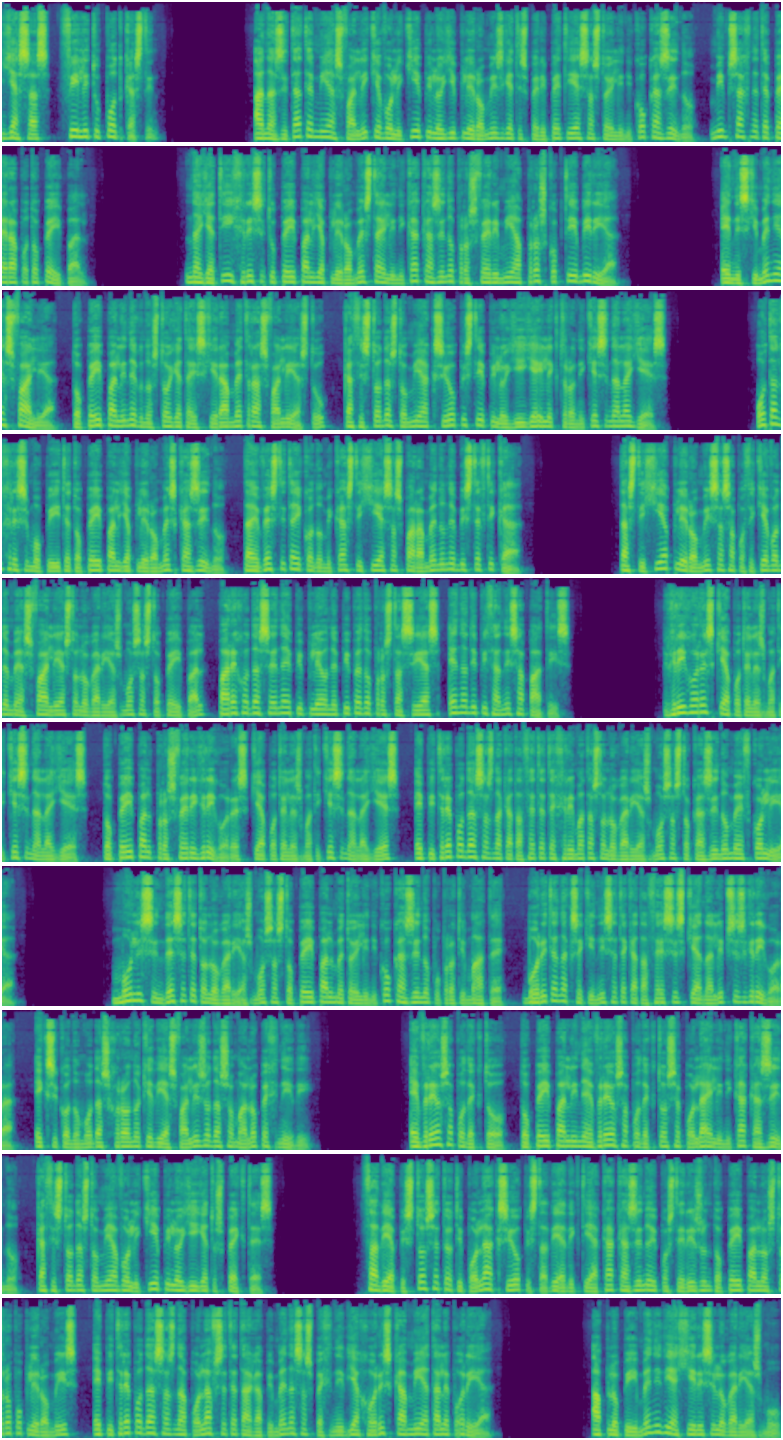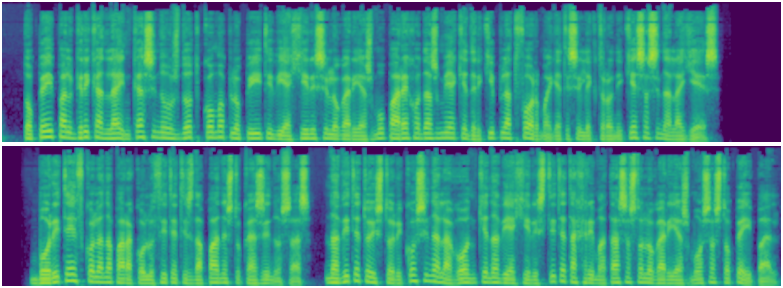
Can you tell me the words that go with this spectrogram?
Γεια σας, φίλοι του podcasting. Αναζητάτε μια ασφαλή και βολική επιλογή πληρωμής για τις περιπέτειές σας στο ελληνικό καζίνο, μην ψάχνετε πέρα από το PayPal. Να γιατί η χρήση του PayPal για πληρωμές στα ελληνικά καζίνο προσφέρει μια απρόσκοπτη εμπειρία. Ενισχυμένη ασφάλεια, το PayPal είναι γνωστό για τα ισχυρά μέτρα ασφαλείας του, καθιστώντας το μια αξιόπιστη επιλογή για ηλεκτρονικές συναλλαγές. Όταν χρησιμοποιείτε το PayPal για πληρωμές καζίνο, τα ευαίσθητα οικονομικά στοιχεία σας παραμένουν εμπιστευτικά. Τα στοιχεία πληρωμής σας αποθηκεύονται με ασφάλεια στο λογαριασμό σας στο PayPal, παρέχοντας ένα επιπλέον επίπεδο προστασίας έναντι πιθανής απάτης. Γρήγορες και αποτελεσματικές συναλλαγές. Το PayPal προσφέρει γρήγορες και αποτελεσματικές συναλλαγές, επιτρέποντας σας να καταθέτετε χρήματα στο λογαριασμό σας στο καζίνο με ευκολία. Μόλις συνδέσετε το λογαριασμό σας στο PayPal με το ελληνικό καζίνο που προτιμάτε, μπορείτε να ξεκινήσετε καταθέσεις και αναλήψεις γρήγορα, εξοικονομώντας χρόνο και διασφαλίζοντας ομαλό παιχνίδι. Ευρέως αποδεκτό, το PayPal είναι ευρέως αποδεκτό σε πολλά ελληνικά καζίνο, καθιστώντας το μια βολική επιλογή για τους παίκτες. Θα διαπιστώσετε ότι πολλά αξιόπιστα διαδικτυακά καζίνο υποστηρίζουν το PayPal ως τρόπο πληρωμής, επιτρέποντα σας να απολαύσετε τα αγαπημένα σας παιχνίδια χωρίς καμία ταλαιπωρία. Απλοποιημένη διαχείριση λογαριασμού. Το PayPal Greek Online Casinos.com απλοποιεί τη διαχείριση λογαριασμού παρέχοντας μια κεντρική πλατφόρμα για τις ηλεκτρονικές σας συναλλαγές. Μπορείτε εύκολα να παρακολουθείτε τις δαπάνες του καζίνο σας, να δείτε το ιστορικό συναλλαγών και να διαχειριστείτε τα χρήματά σας στο λογαριασμό σας στο PayPal.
